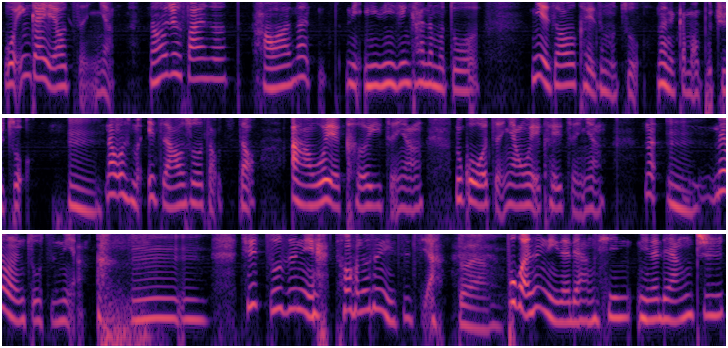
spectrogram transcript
我应该也要怎样，然后就发现说好啊，那你你你已经看那么多了，你也知道可以这么做，那你干嘛不去做？嗯那为什么一直要说早知道啊？我也可以怎样？如果我怎样，我也可以怎样？嗯没有人阻止你啊。嗯嗯，其实阻止你通常都是你自己啊，对啊，不管是你的良心、你的良知，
